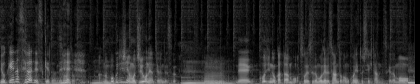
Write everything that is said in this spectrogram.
余計な世話ですけどね。そうそう。うん。あの僕自身はもう15年やってるんです。ううん。んで個人の方もそうですけどモデルさんとかもコネートしてきたんですけども、うん。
